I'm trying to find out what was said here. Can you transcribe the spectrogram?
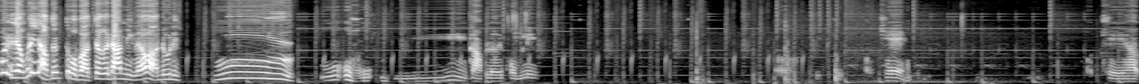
มันยังไม่อยากจนจบอะเจอดันอีกแล้วอะ ดูดิอู้อู้โอ้โหกลับเลยผมนี่ โอเค เคครับ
